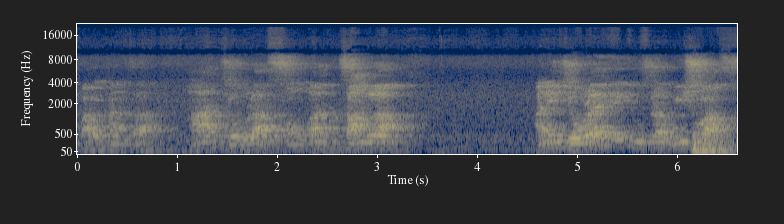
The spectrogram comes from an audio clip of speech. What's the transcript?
पालकांचा हा जेवढा संवाद चांगला आणि जेवढा एक दुसरा विश्वास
